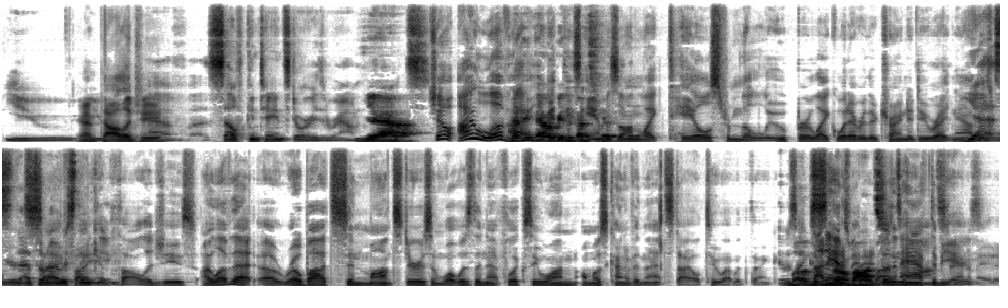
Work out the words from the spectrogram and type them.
You you Anthology. have uh, self-contained stories around. Yeah. vaults. Joe, I love I that. think that you would get be the these best Amazon do like Tales from the Loop or like whatever they're trying to do right now. Yes, weird that's what I was thinking. Anthologies. I love that. Uh, robots and monsters and what was the Netflixy one? Almost kind of in that style too. I would think. It was Loves like Not animated. It doesn't have to be animated.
